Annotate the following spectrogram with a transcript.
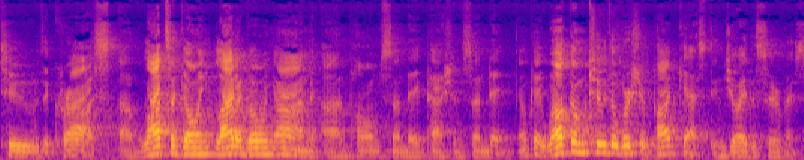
to the cross. Um, lots of going, lot of going on on Palm Sunday, Passion Sunday. Okay, welcome to the Worship Podcast. Enjoy the service.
